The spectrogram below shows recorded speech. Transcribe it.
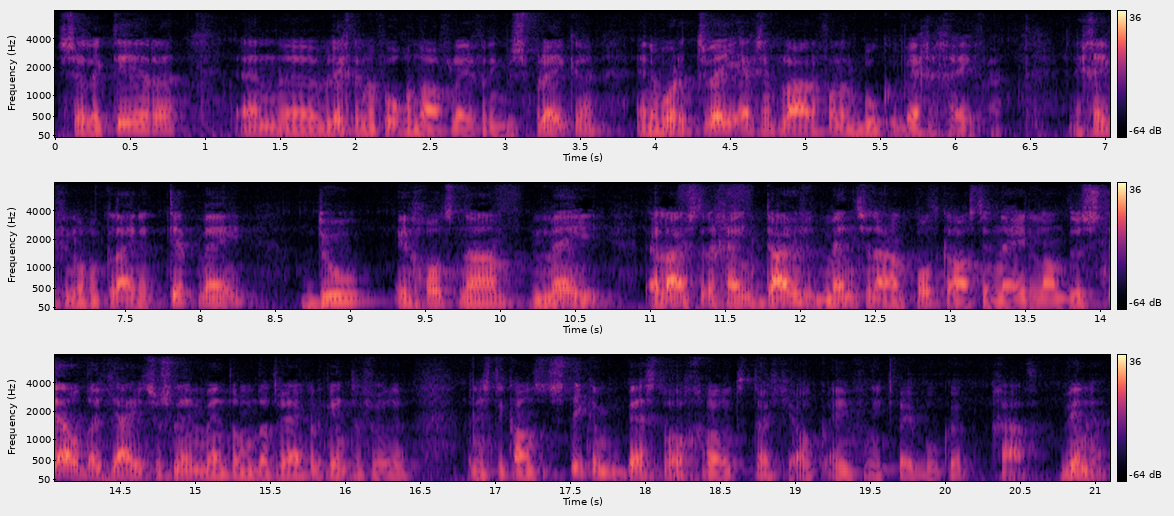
selecteren en eh, wellicht in een volgende aflevering bespreken. En er worden twee exemplaren van het boek weggegeven. En ik geef je nog een kleine tip mee. Doe in godsnaam mee. Er luisteren geen duizend mensen naar een podcast in Nederland. Dus stel dat jij zo slim bent om het daadwerkelijk in te vullen. Dan is de kans stiekem best wel groot dat je ook een van die twee boeken gaat winnen.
